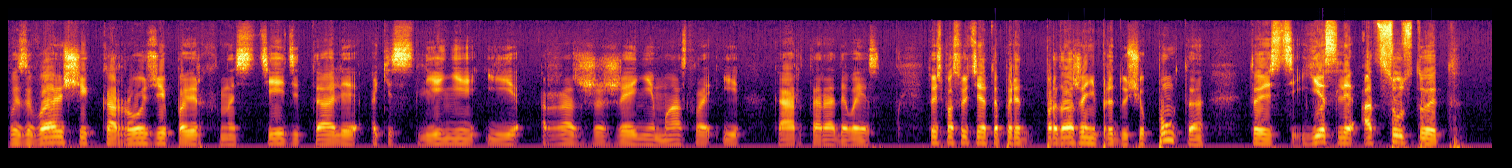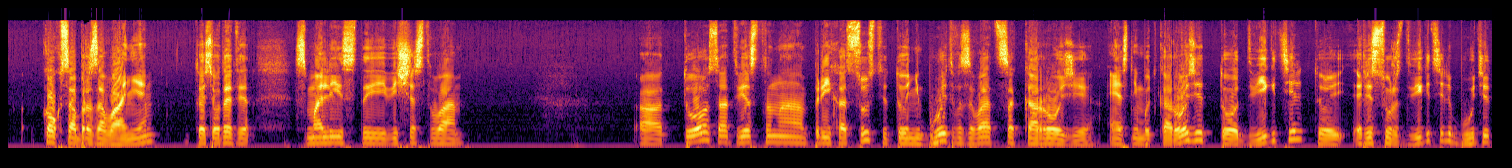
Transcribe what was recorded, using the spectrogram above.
вызывающие коррозию поверхностей деталей, окисление и разжижение масла и картера ДВС. То есть, по сути, это пред, продолжение предыдущего пункта. То есть, если отсутствует коксообразование, то есть вот эти смолистые вещества, то, соответственно, при их отсутствии, то не будет вызываться коррозия. А если не будет коррозии, то двигатель, то ресурс двигателя будет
